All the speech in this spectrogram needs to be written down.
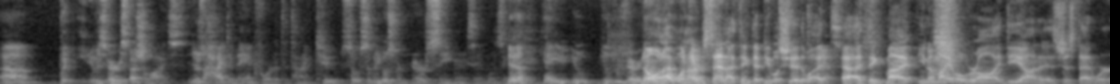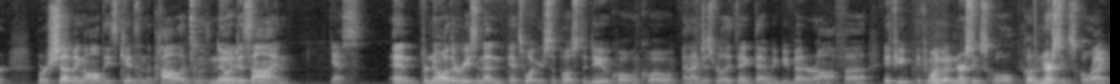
Um, but it was very specialized. There's a high demand for it at the time, too. So if somebody goes for nursing or anything, Yeah. yeah, you, you, you'll do very No, and I one hundred percent. I think that people should. Well, I, Yes. I think my you know my overall idea on it is just that we're we're shoving all these kids into college with no Yeah. design Yes. and for no other reason than it's what you're supposed to do, quote unquote. And I just really think that we'd be better off uh, if you if you want to go to nursing school, go to nursing school. Right.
